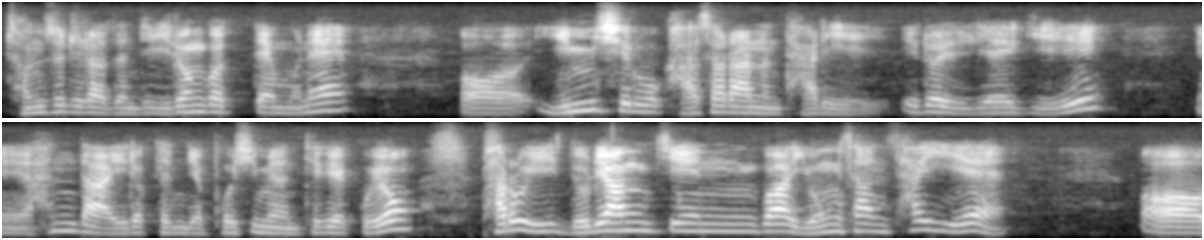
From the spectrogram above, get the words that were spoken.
전술이라든지 이런 것 때문에 어, 임시로 가설하는 다리를 얘기한다 이렇게 이제 보시면 되겠고요. 바로 이 노량진과 용산 사이에 어,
